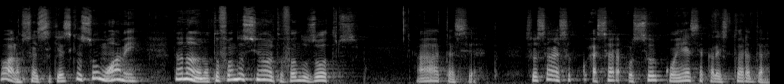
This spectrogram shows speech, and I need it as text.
Olha, não se esqueça que eu sou um homem. Não, não, eu não estou falando do senhor, estou falando dos outros. Ah, tá certo. O senhor, a senhora, o senhor conhece aquela história da,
